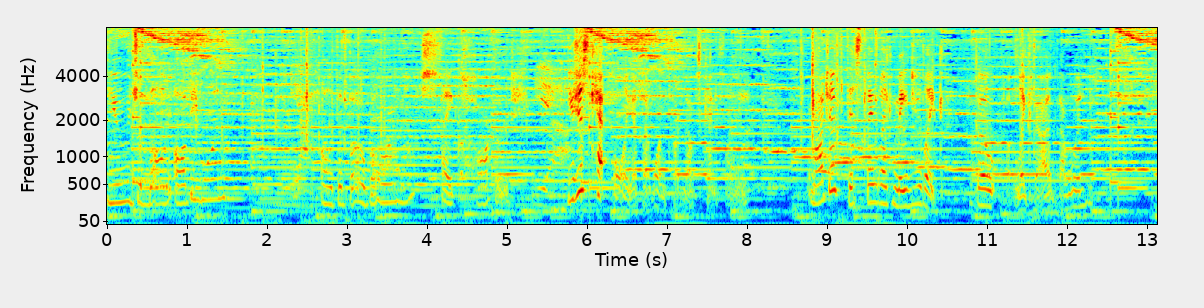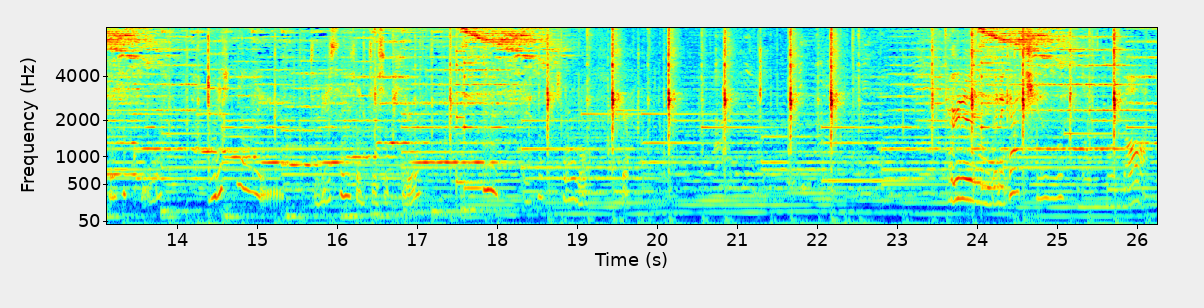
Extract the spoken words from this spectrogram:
huge long obby one? Yeah. Oh, the bobo one? That was like hard. Yeah. You just kept falling at that one part. That was kind of funny. Imagine if this thing like made you like go like that. That would. That would be cool. I'm just gonna like. Do these things like disappear? Hmm, I think it's normal. Here. Hayden, I'm gonna catch you. We're not.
